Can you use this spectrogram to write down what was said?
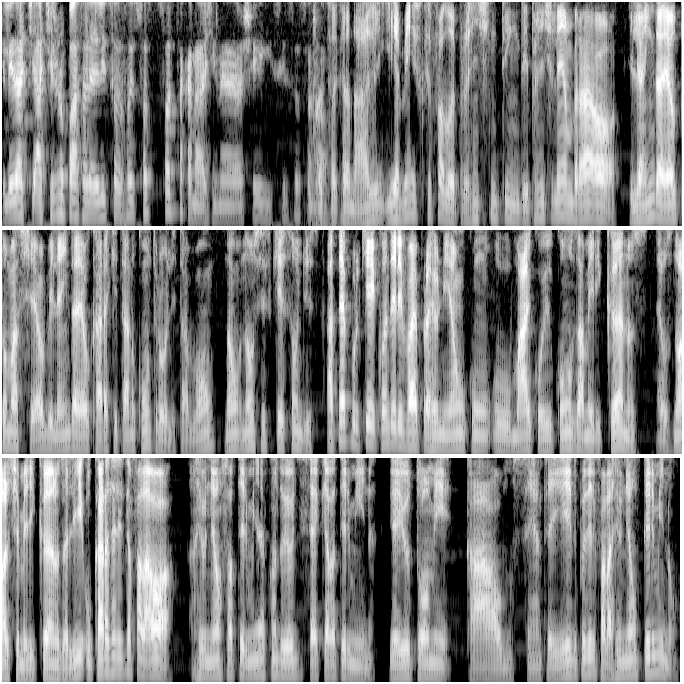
ele atira no pássaro ali só, só, só, de sacanagem, né? Eu achei sensacional. Só de sacanagem. E é bem isso que você falou, é pra gente entender, pra gente lembrar, ó, ele ainda é o Thomas Shelby, ele ainda é o cara que tá no controle, tá bom? Não, não se esqueçam disso. Até porque quando ele vai pra reunião com o Michael e com os americanos, é, os norte-americanos ali, o cara tenta falar, ó, a reunião só termina quando eu disser que ela termina. E aí o Tommy, calmo, senta, e aí depois ele fala, a reunião terminou.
